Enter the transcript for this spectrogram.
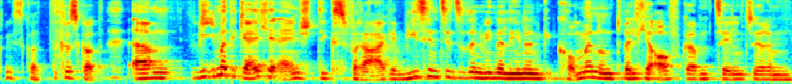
Grüß Gott. Grüß Gott. Ähm, wie immer die gleiche Einstiegsfrage. Wie sind Sie zu den Wiener Linien gekommen und welche Aufgaben zählen zu Ihrem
